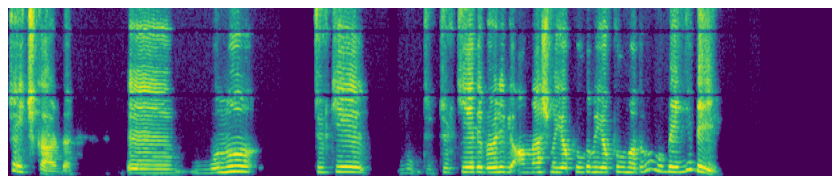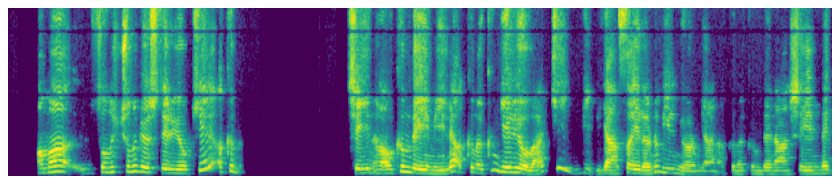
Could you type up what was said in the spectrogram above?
şey çıkardı. E, bunu Türkiye Türkiye'de böyle bir anlaşma yapıldı mı yapılmadı mı bu belli değil. Ama sonuç şunu gösteriyor ki akın şeyin halkın deyimiyle akın akın geliyorlar ki yani sayılarını bilmiyorum yani akın akın denen şeyin ne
